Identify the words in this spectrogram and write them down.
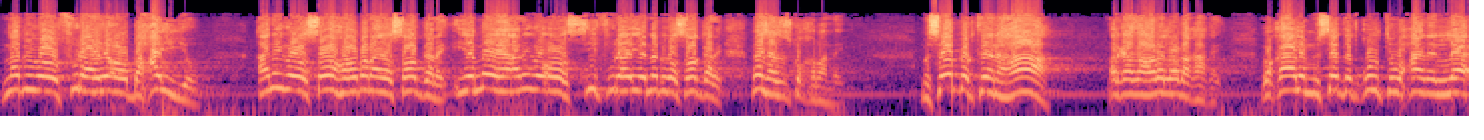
Nabigoo fulaaya oo baxay iyo anigoo soo hoobanayoo soo galay iyo maahe aniga oo sii fulaayay iyo nabigoo soo galay meeshaas isku qabanay ma soo bogteen? Haa markaasaa hore loo dhaqaaqay. Wa qaala musadad qultu waxaana laa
